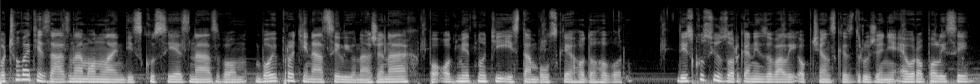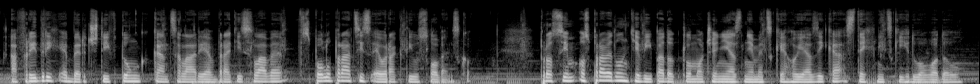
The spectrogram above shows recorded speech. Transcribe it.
Počúvate záznam online diskusie s názvom Boj proti násiliu na ženách po odmietnutí istambulského dohovoru. Diskusiu zorganizovali občianske združenie Europolisy a Friedrich Ebert Stiftung kancelária v Bratislave v spolupráci s Euraktiv Slovensko. Prosím, ospravedlňte výpadok tlmočenia z nemeckého jazyka z technických dôvodov.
